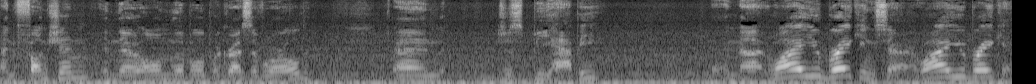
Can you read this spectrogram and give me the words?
and function in their own liberal progressive world and just be happy and not why are you breaking sir? Why are you breaking?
